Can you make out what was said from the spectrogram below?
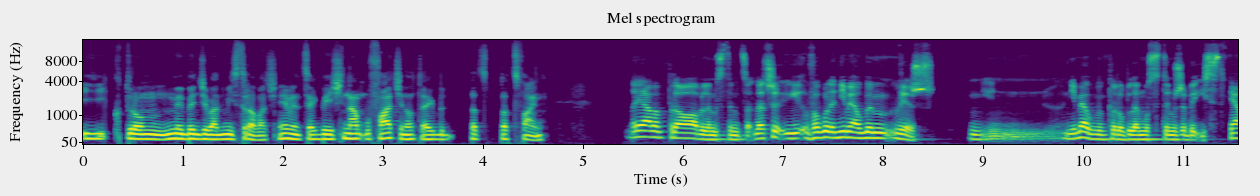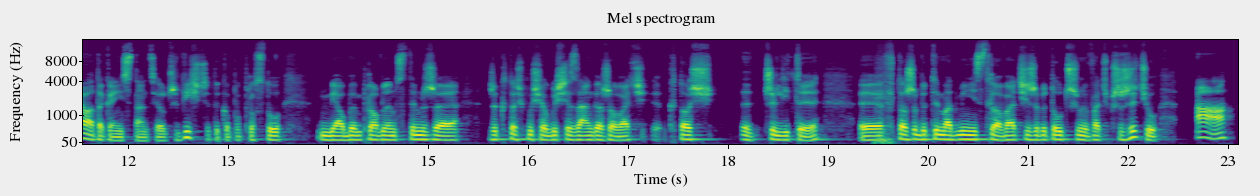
i którą my będziemy administrować, nie? Więc jakby jeśli nam ufacie, no to jakby that's, that's fine. No ja mam problem z tym, co... Znaczy w ogóle nie miałbym, wiesz, nie, nie, miałbym problemu z tym, żeby istniała taka instancja, oczywiście, tylko po prostu miałbym problem z tym, że, że ktoś musiałby się zaangażować, ktoś, czyli ty, e, w to, żeby tym administrować i żeby to utrzymywać przy życiu. A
